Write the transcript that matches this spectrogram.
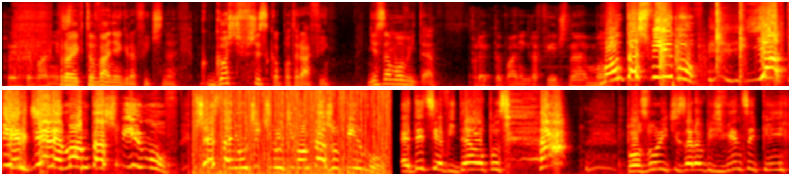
projektowanie, Projektowanie graficzne. Gość wszystko potrafi. Niesamowite. Projektowanie graficzne, mo- Montaż filmów! Ja pierdzielę montaż filmów! Przestań uczyć ludzi montażu filmów! Edycja wideo poz... Ha! pozwoli ci zarobić więcej pieniędzy.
